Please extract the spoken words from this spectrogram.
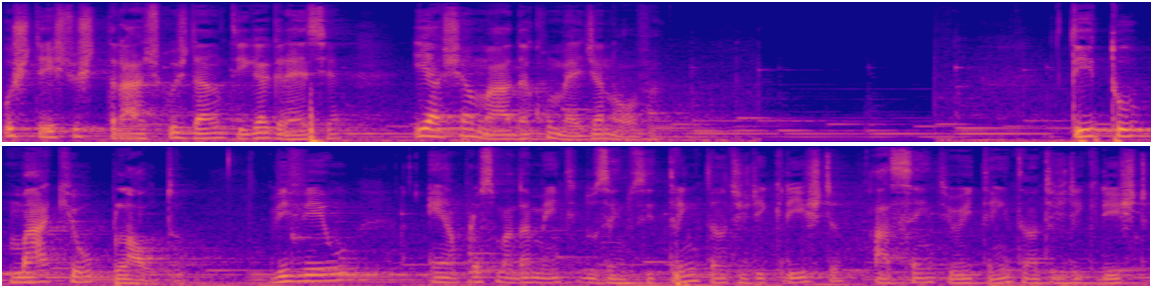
os textos trágicos da antiga Grécia e a chamada comédia nova. Tito Máquio Plauto viveu em aproximadamente 230 a.C. a 180 a.C.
